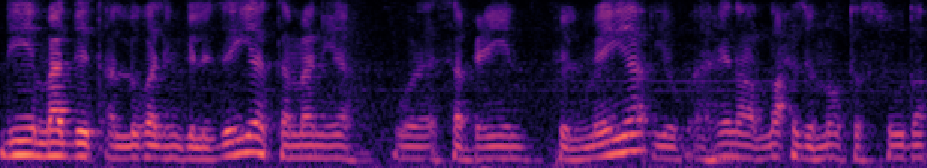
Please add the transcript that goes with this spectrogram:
دي مادة اللغة الإنجليزية تمانية وسبعين في المية. يبقى هنا نلاحظ النقطة السوداء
